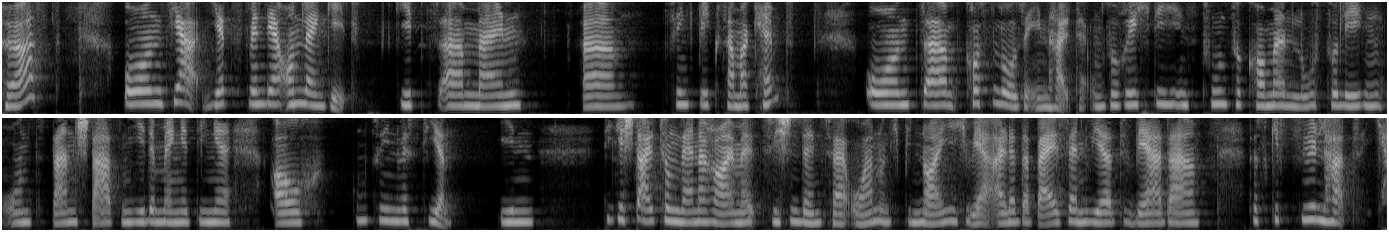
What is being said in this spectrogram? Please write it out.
hörst. Und ja, jetzt, wenn der online geht, gibt's äh, mein äh, Think Big Summer Camp und äh, kostenlose Inhalte, um so richtig ins Tun zu kommen, loszulegen und dann starten jede Menge Dinge auch, um zu investieren in die Gestaltung deiner Räume zwischen den zwei Ohren. Und ich bin neugierig, wer alle dabei sein wird, wer da das Gefühl hat, ja,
